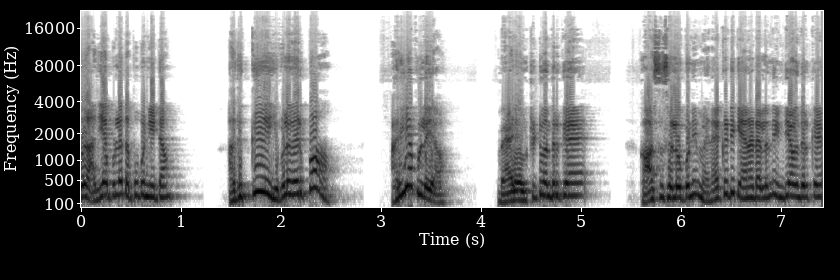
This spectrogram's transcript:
ஒரு அரியா பிள்ளை தப்பு பண்ணிட்டான். அதுக்கு இவ்வளவு வெறுப்பா? அரியா பிள்ளையா வேலையை விட்டுட்டு வந்திருக்க. காசு செலவு பண்ணி மெனக்கட்டி கனடால இருந்து இந்தியா வந்திருக்க.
